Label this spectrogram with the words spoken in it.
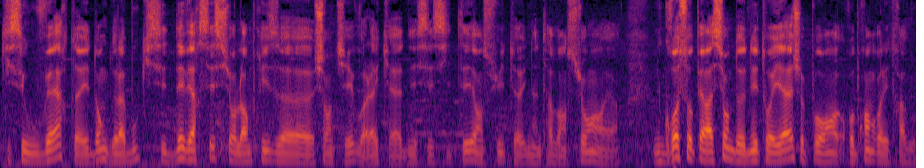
qui s'est ouverte et donc de la boue qui s'est déversée sur l'emprise chantier, voilà, qui a nécessité ensuite une intervention, une grosse opération de nettoyage pour reprendre les travaux.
